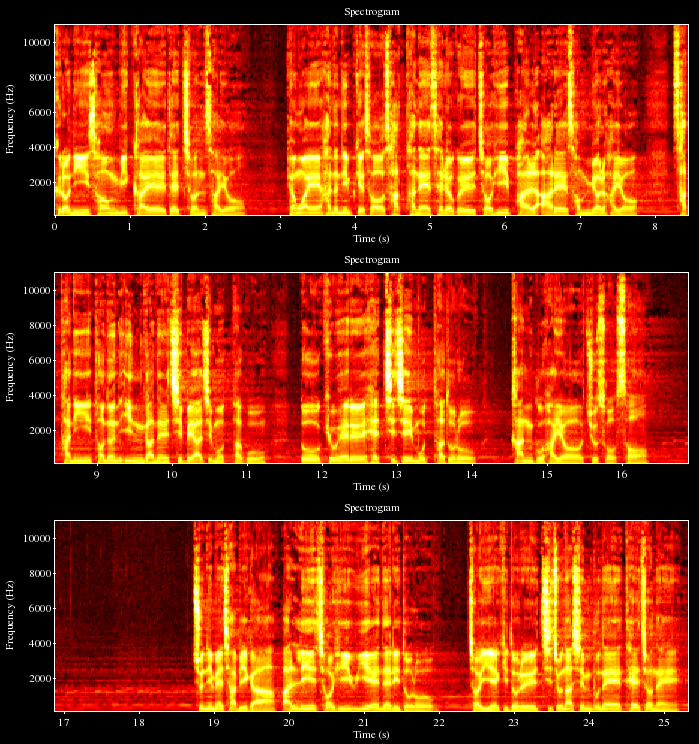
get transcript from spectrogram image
그러니 성 미카엘 대천사여 평화의 하느님께서 사탄의 세력을 저희 발 아래 섬멸하여 사탄이 더는 인간을 지배하지 못하고 또 교회를 해치지 못하도록 간구하여 주소서. 주님의 자비가 빨리 저희 위에 내리도록 저희의 기도를 지존하신 분의 대전에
